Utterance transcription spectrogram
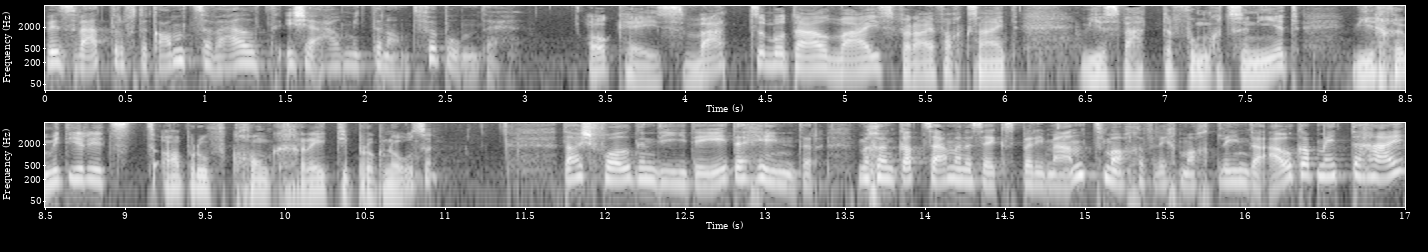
weil das Wetter auf der ganzen Welt ist ja auch miteinander verbunden. Okay, das Wettermodell weiss, vereinfacht gesagt, wie das Wetter funktioniert. Wie kommen ihr jetzt aber auf konkrete Prognosen? Da ist folgende Idee dahinter. Wir können gerade zusammen ein Experiment machen. Vielleicht macht Linda auch gerade mit daheim.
